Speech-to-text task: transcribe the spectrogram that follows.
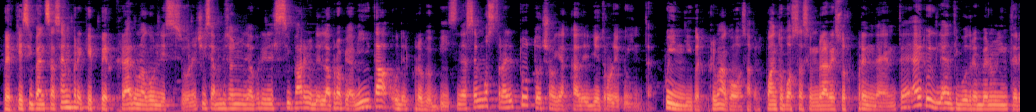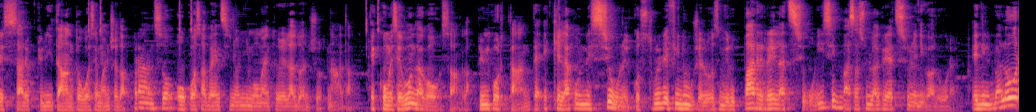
perché si pensa sempre che per creare una connessione ci sia bisogno di aprire il sipario della propria vita o del proprio business e mostrare tutto ciò che accade dietro le quinte. Quindi, per prima cosa, per quanto possa sembrare sorprendente, ai tuoi clienti potrebbe non interessare più di tanto cosa hai mangiato a pranzo o cosa pensi in ogni momento della tua giornata. E come seconda cosa, la più importante, è che la connessione, il costruire fiducia e lo sviluppare relazioni si basa sulla creazione di valore. Ed il valore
